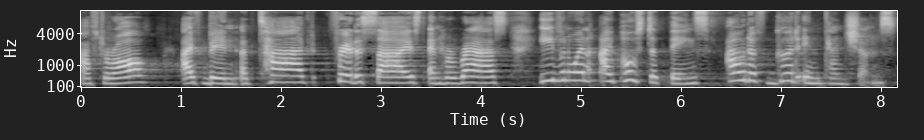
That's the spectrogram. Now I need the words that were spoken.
After all, I've been attacked, criticized, and harassed even when I posted things out of good intentions.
